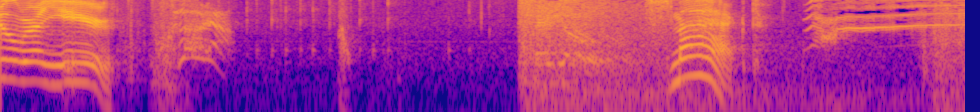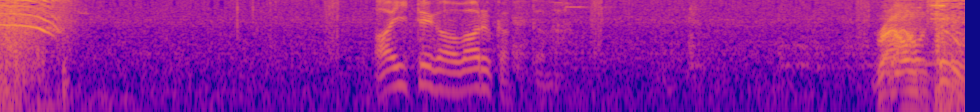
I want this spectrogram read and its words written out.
Do right here. Smacked. Round two.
